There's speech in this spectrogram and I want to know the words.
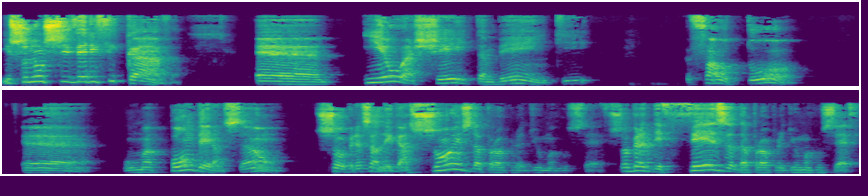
Isso não se verificava. É, e eu achei também que faltou é, uma ponderação sobre as alegações da própria Dilma Rousseff, sobre a defesa da própria Dilma Rousseff.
